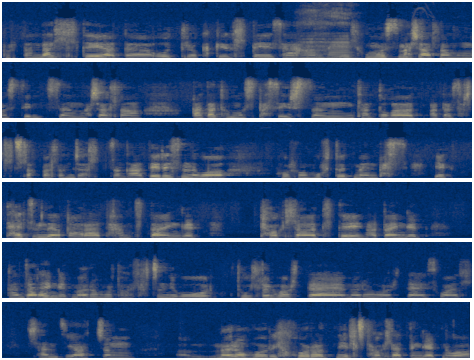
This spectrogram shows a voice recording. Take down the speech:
бүр дандаа л тий одоо өөдрөг гэрэлтэй сайхан тэгэл хүмүүс маш олон хүмүүс тэмцсэн, маш олон гадаад хүмүүс бас ирсэн, лантууга одоо сурталчлах боломж олцсон. Га дээрэс нь нөгөө хөөрхөн хүүхдүүд маань бас яг тайзан дээр гараад хамтдаа ингээд тоглоод тий одоо ингээд ганцаараа ингээд морин хуур тоглох чинь нэг өөр төгөлдөр хууртай, морин хууртай эсвэл шанз яачин морин хуур их хуурууд нийлж тоглоод ингээд нөгөө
